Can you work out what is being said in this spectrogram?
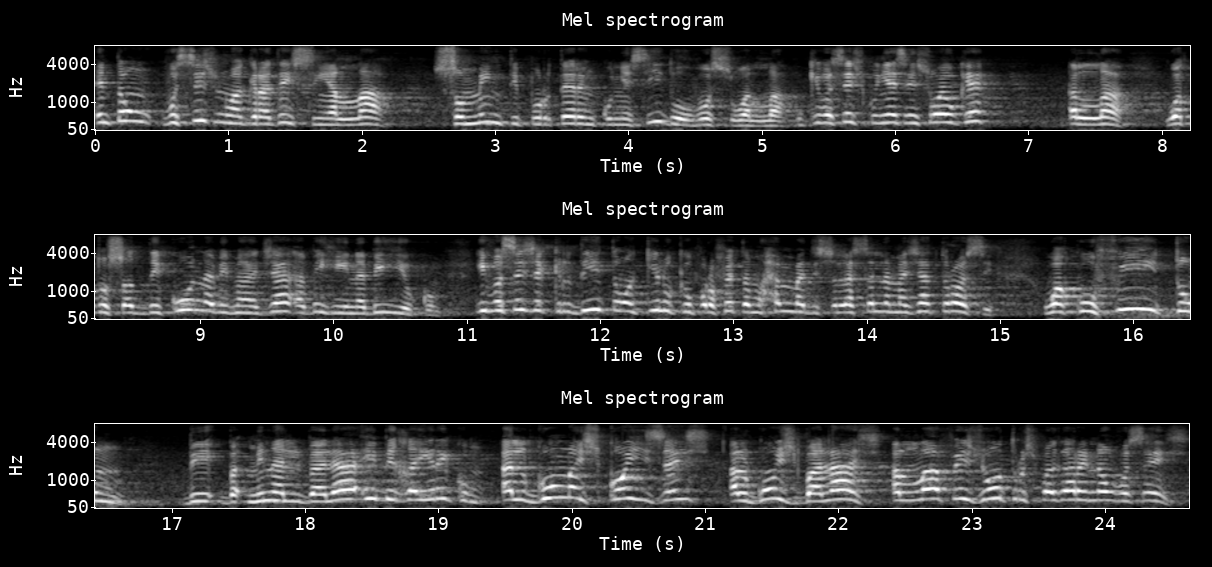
Então, vocês não agradecem a Allah somente por terem conhecido o vosso Allah. O que vocês conhecem só é o quê? Allah. وَتُصَدِّقُونَ بِمَا جَاءَ بِهِ نَبِيُّكُمْ E vocês acreditam aquilo que o profeta Muhammad sallallahu já trouxe. وَكُفِيتُمْ من البلاء بغيركم algumas coisas alguns balás Allah fez outros pagarem não vocês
